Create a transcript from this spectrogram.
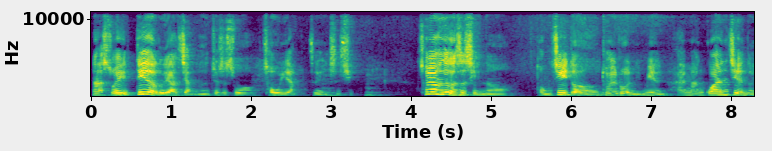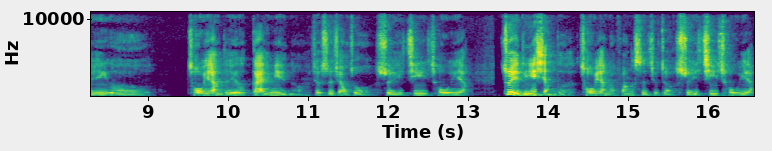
那所以第二个要讲呢，就是说抽样这件事情。嗯，抽样这个事情呢。统计的推论里面还蛮关键的一个抽样的一个概念呢，就是叫做随机抽样。最理想的抽样的方式就叫随机抽样。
